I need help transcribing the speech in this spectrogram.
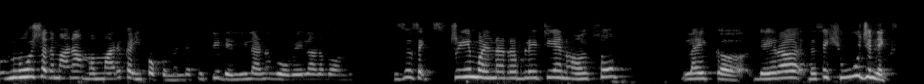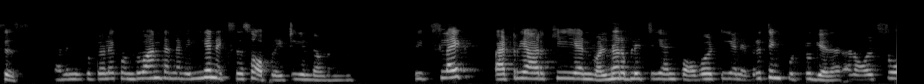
തൊണ്ണൂറ് ശതമാനം അമ്മമാർ കൈപ്പൊക്കും. എന്റെ കുട്ടി ഡൽഹിയിലാണ് ഗോവയിലാണ് പോകുന്നത്. This is extreme vulnerability and also like there are thus a huge nexus അല്ലെങ്കിൽ കുട്ടികളെ കൊണ്ടുപോകാൻ തന്നെ വലിയ നെക്സസ് ഓപ്പറേറ്റ് ചെയ്യുന്നുണ്ട് അവിടെ നിന്ന് it's like patriarchy and vulnerability and poverty and everything put together and also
